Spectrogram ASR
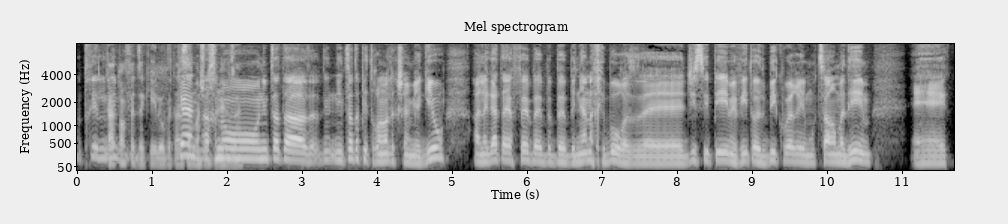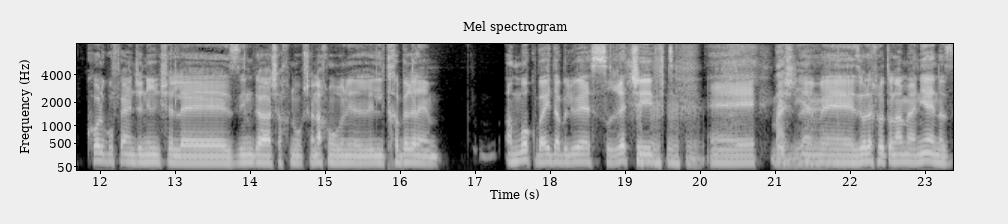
נתחיל תעטוף את זה כאילו ותעשה כן, משהו סביב זה. אנחנו נמצא את, ה, נמצא את הפתרונות כשהם יגיעו. על נגעת יפה ב- ב- ב- בעניין החיבור אז uh, GCP מביא איתו את BigQuery מוצר מדהים. Uh, כל גופי האנג'ינירינג של uh, זינגה שאנחנו שאנחנו אמורים להתחבר אליהם עמוק ב-AWS, Redshift, אה, יש. להם, אה, זה הולך להיות עולם מעניין אז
